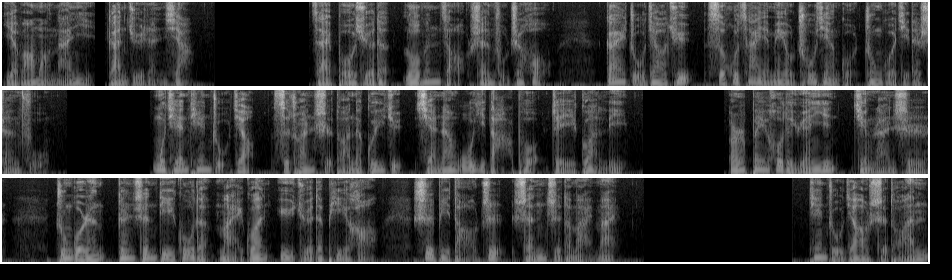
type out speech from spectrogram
也往往难以甘居人下。在博学的罗文藻神父之后，该主教区似乎再也没有出现过中国籍的神父。目前天主教四川使团的规矩显然无意打破这一惯例，而背后的原因竟然是中国人根深蒂固的买官鬻爵的癖好，势必导致神职的买卖。天主教使团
